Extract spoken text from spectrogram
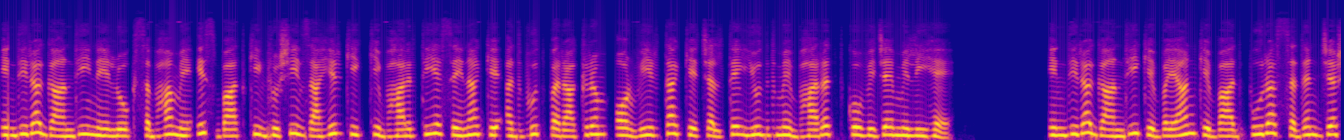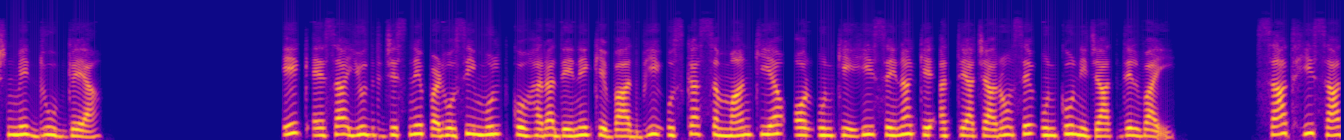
इंदिरा गांधी ने लोकसभा में इस बात की खुशी ज़ाहिर की कि भारतीय सेना के अद्भुत पराक्रम और वीरता के चलते युद्ध में भारत को विजय मिली है। इंदिरा गांधी के बयान के बाद पूरा सदन जश्न में डूब गया। एक ऐसा युद्ध जिसने पड़ोसी मुल्क को हरा देने के बाद भी उसका सम्मान किया और उनकी ही सेना के अत्याचारों से उनको निजात दिलवाई। साथ ही साथ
